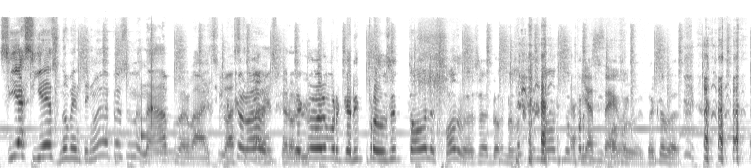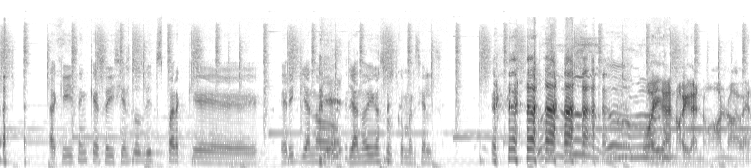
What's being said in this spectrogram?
Sí, así es, 99 pesos. men- Nah, pero a ver si lo hace otra vez, pero Tengo no. que ver porque Eric produce todo el spot, güey. O sea, no- nosotros no, no sé, participamos, güey. Aquí dicen que 600 bits para que Eric ya no, ya no diga sus comerciales. Oigan, oigan, no, no, a ver.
